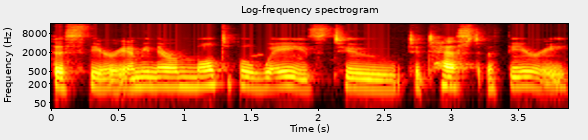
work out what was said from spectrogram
this theory. I mean, there are multiple ways to to test a theory.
